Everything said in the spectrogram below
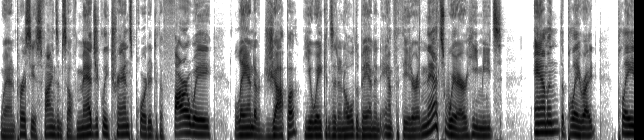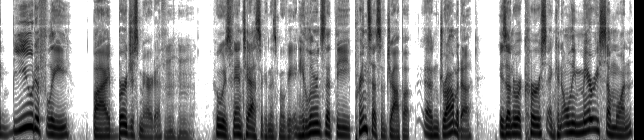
when Perseus finds himself magically transported to the faraway land of Joppa. He awakens in an old abandoned amphitheater, and that's where he meets Ammon, the playwright, played beautifully by Burgess Meredith, mm-hmm. who is fantastic in this movie. And he learns that the princess of Joppa, Andromeda, is under a curse and can only marry someone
